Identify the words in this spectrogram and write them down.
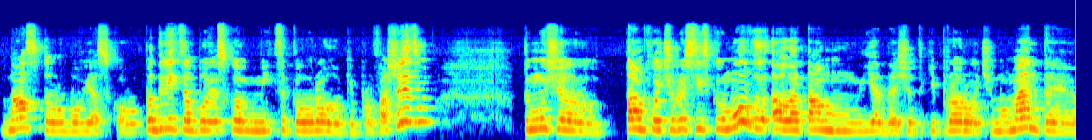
В нас то обов'язково. Подивіться обов'язково мій цикл роликів про фашизм, тому що там, хоч російською мовою, але там є дещо такі пророчі моменти,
